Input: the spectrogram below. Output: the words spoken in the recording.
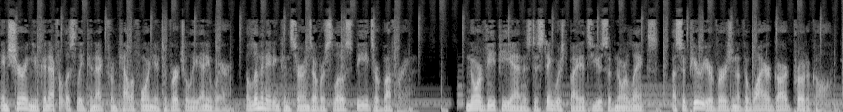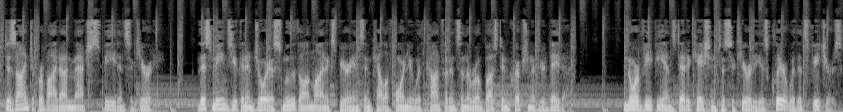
ensuring you can effortlessly connect from California to virtually anywhere, eliminating concerns over slow speeds or buffering. NordVPN is distinguished by its use of NordLynx, a superior version of the WireGuard protocol, designed to provide unmatched speed and security. This means you can enjoy a smooth online experience in California with confidence in the robust encryption of your data. NordVPN's dedication to security is clear with its features,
